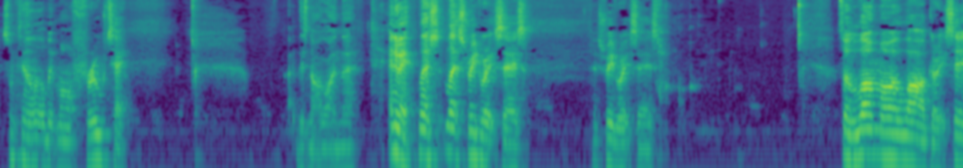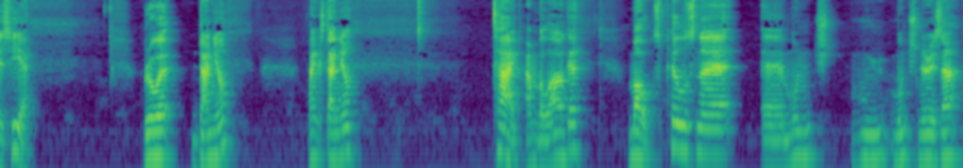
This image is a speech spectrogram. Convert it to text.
something a little bit more fruity. There's not a line there. Anyway, let's let's read what it says. Let's read what it says. So Lawnmower Lager, it says here. Brewer Daniel. Thanks Daniel. Type Amber Lager. Malts Pilsner, uh, Munch, Munchner is that?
